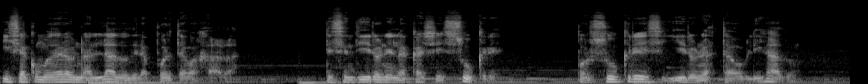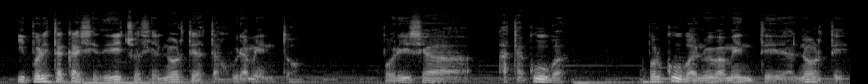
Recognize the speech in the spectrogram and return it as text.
y se acomodaron al lado de la puerta bajada. Descendieron en la calle Sucre. Por Sucre siguieron hasta Obligado y por esta calle derecho hacia el norte hasta Juramento por ella hasta Cuba, por Cuba nuevamente al norte.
